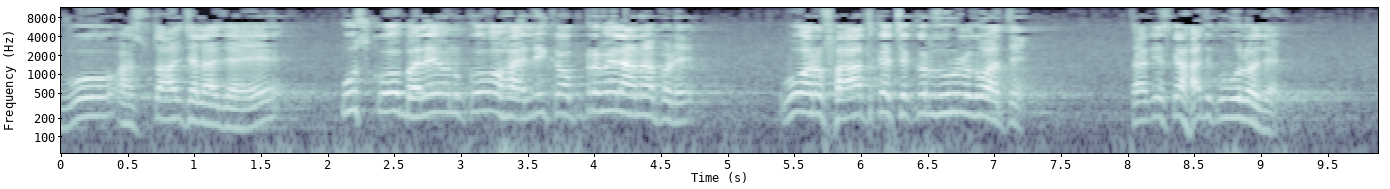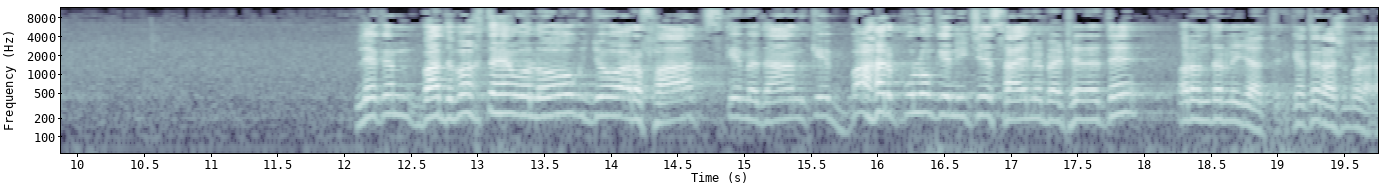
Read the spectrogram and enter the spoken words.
وہ ہسپتال چلا جائے، اس کو بھلے ان کو ہیلی کاپٹر میں لانا پڑے۔ وہ عرفات کا چکر ضرور لگواتے ہیں تاکہ اس کا حج قبول ہو جائے۔ لیکن بد وقت ہیں وہ لوگ جو عرفات کے میدان کے باہر پلوں کے نیچے سائے میں بیٹھے رہتے ہیں اور اندر نہیں جاتے۔ کہتے رش بڑا۔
